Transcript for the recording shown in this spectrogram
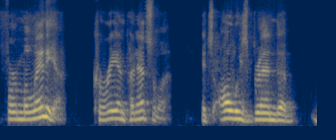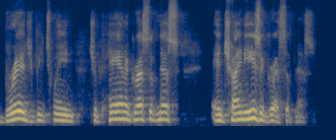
for millennia, Korean Peninsula. It's always been the bridge between Japan aggressiveness and Chinese aggressiveness.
